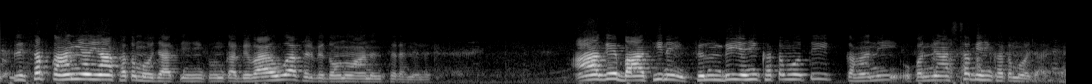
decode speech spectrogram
इसलिए सब कहानियाँ यहाँ खत्म हो जाती हैं कि उनका विवाह हुआ, फिर वे दोनों आनंद से रहने लगे। आगे बात ही नहीं, फ़िल्म भी यहीं खत्म होती, कहानी, उपन्यास सब यहीं खत्म हो जाते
